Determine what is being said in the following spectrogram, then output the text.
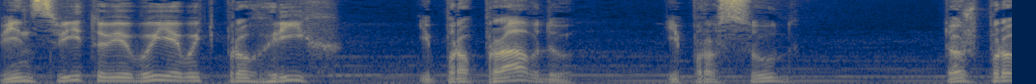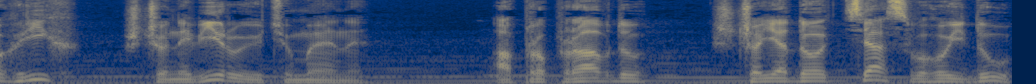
він світові виявить про гріх, і про правду, і про суд. Тож про гріх, що не вірують у мене, а про правду, що я до Отця свого йду,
